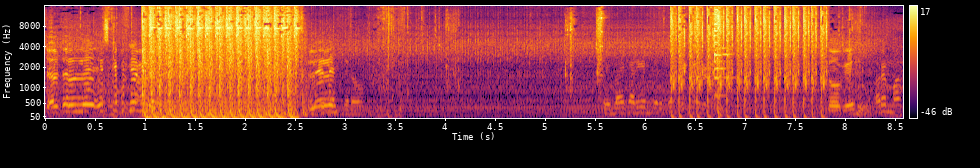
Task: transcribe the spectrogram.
चल चल, ले, इसके पीछे भी ले। ले ले। करो ये बाइक आ रही मेरे को दो गए। अरे मत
